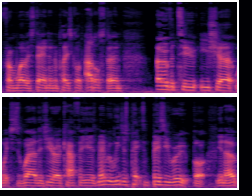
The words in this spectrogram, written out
from where we're staying in a place called Addlestone over to Esher, which is where the Giro Cafe is. Maybe we just picked a busy route, but you know,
